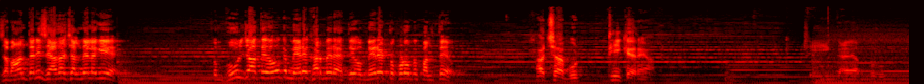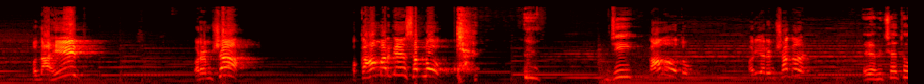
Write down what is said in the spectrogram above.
जबान तेरी ज़्यादा चलने लगी है। तुम भूल जाते हो कि मेरे घर में रहते हो मेरे टुकड़ों पे पलते हो। अच्छा अब्बू ठीक कह रहे हैं आप। ठीक है अब्बू और नाहिद और रमशा और कहा मर गए सब लोग? जी। कहाँ हो तुम? और ये रिमशा कहाँ है? रमशा तो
